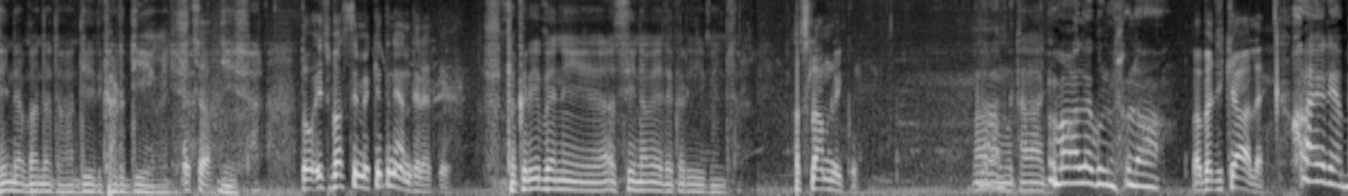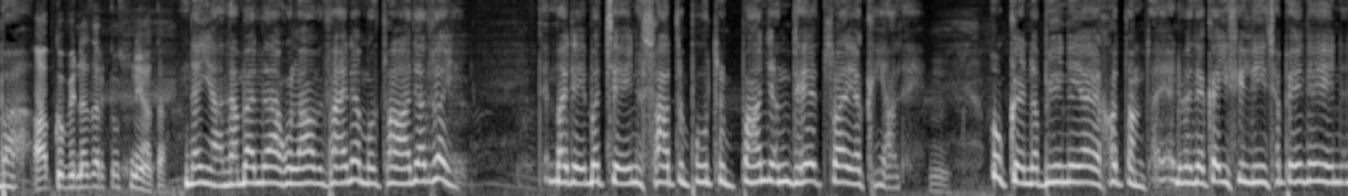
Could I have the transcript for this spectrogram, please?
सीने बंदा तो दीद खड़ दी है मेरी अच्छा। जी सर। तो इस बस्ती में कितने अंधे रहते हैं? तकरीबन अस्सी नब्बे के करीब हैं सर। अस्सलाम वालेकुम। वालेकुम सलाम। बाबा जी क्या हाल है? खैर है अब्बा। आपको भी नज़र कुछ नहीं आता? नहीं आंदा मैं ना गुलाम साइन मुताज मेरे बच्चे इन सात पुत्र पाँच अंधे त्रै अखियाँ ले उके नबी ने आए खत्म था इन में कई सिली छपेंदे इन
